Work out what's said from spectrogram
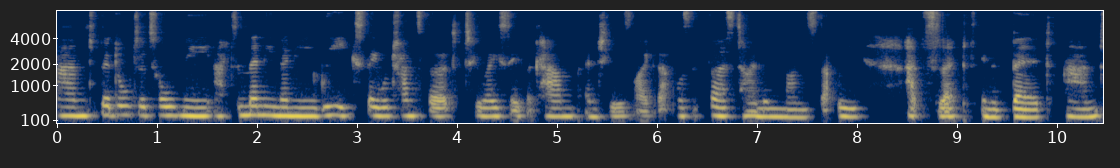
And their daughter told me after many, many weeks, they were transferred to a safer camp. And she was like, that was the first time in months that we had slept in a bed. And,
